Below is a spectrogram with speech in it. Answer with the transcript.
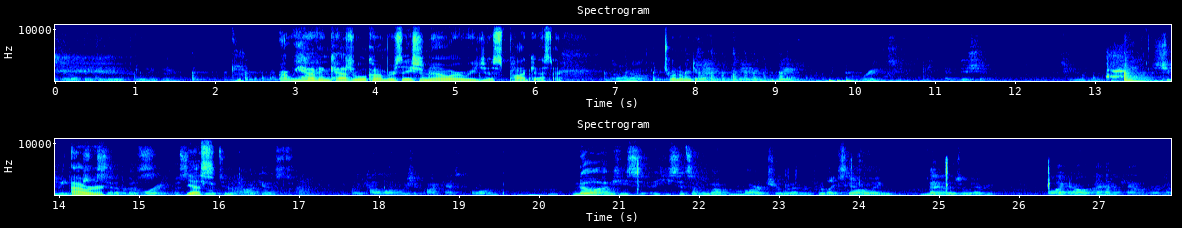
Like, I don't think they're gonna do anything. Are we having casual conversation now, or are we just podcasting? I don't know. Which one are we doing? Jack made a great, great addition to Should we Our- actually set up a, s- recording. a Yes. schedule to the podcast? like how long we should podcast for. No, I mean, he said, he said something about March or whatever for like scheduling members or whatever. Well, I can. al- I have a calendar on my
